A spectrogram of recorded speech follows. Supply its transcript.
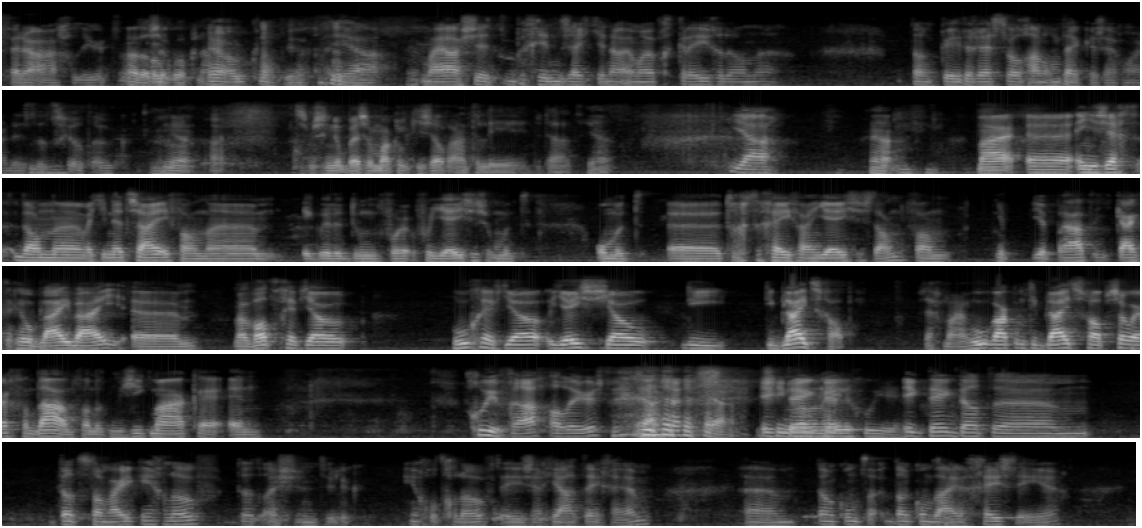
verder aangeleerd. Oh, dat is ook wel knap. Ja, ook knap, ja. ja, maar ja, als je het beginzetje nou helemaal hebt gekregen, dan, eh, dan kun je de rest wel gaan ontdekken, zeg maar. Dus dat scheelt ook. Ja. Het is misschien ook best wel makkelijk jezelf aan te leren, inderdaad. Ja. Ja, ja. Maar, eh, en je zegt dan eh, wat je net zei, van ik wil het doen voor, voor Jezus, om het, om het terug te geven aan Jezus dan. Van, je, je, praat, je kijkt er heel blij bij, maar wat geeft jou, hoe geeft jou, Jezus jou die, die blijdschap? zeg maar. Hoe, waar komt die blijdschap zo erg vandaan? Van het muziek maken en... Goeie vraag allereerst. Ja, ja misschien wel denk, een eh, hele goede. Ik denk dat, ehm, dat is dan waar ik in geloof, dat als je natuurlijk in God gelooft en je zegt ja tegen Hem, ehm, dan, komt, de- dan komt de Heilige Geest in je.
